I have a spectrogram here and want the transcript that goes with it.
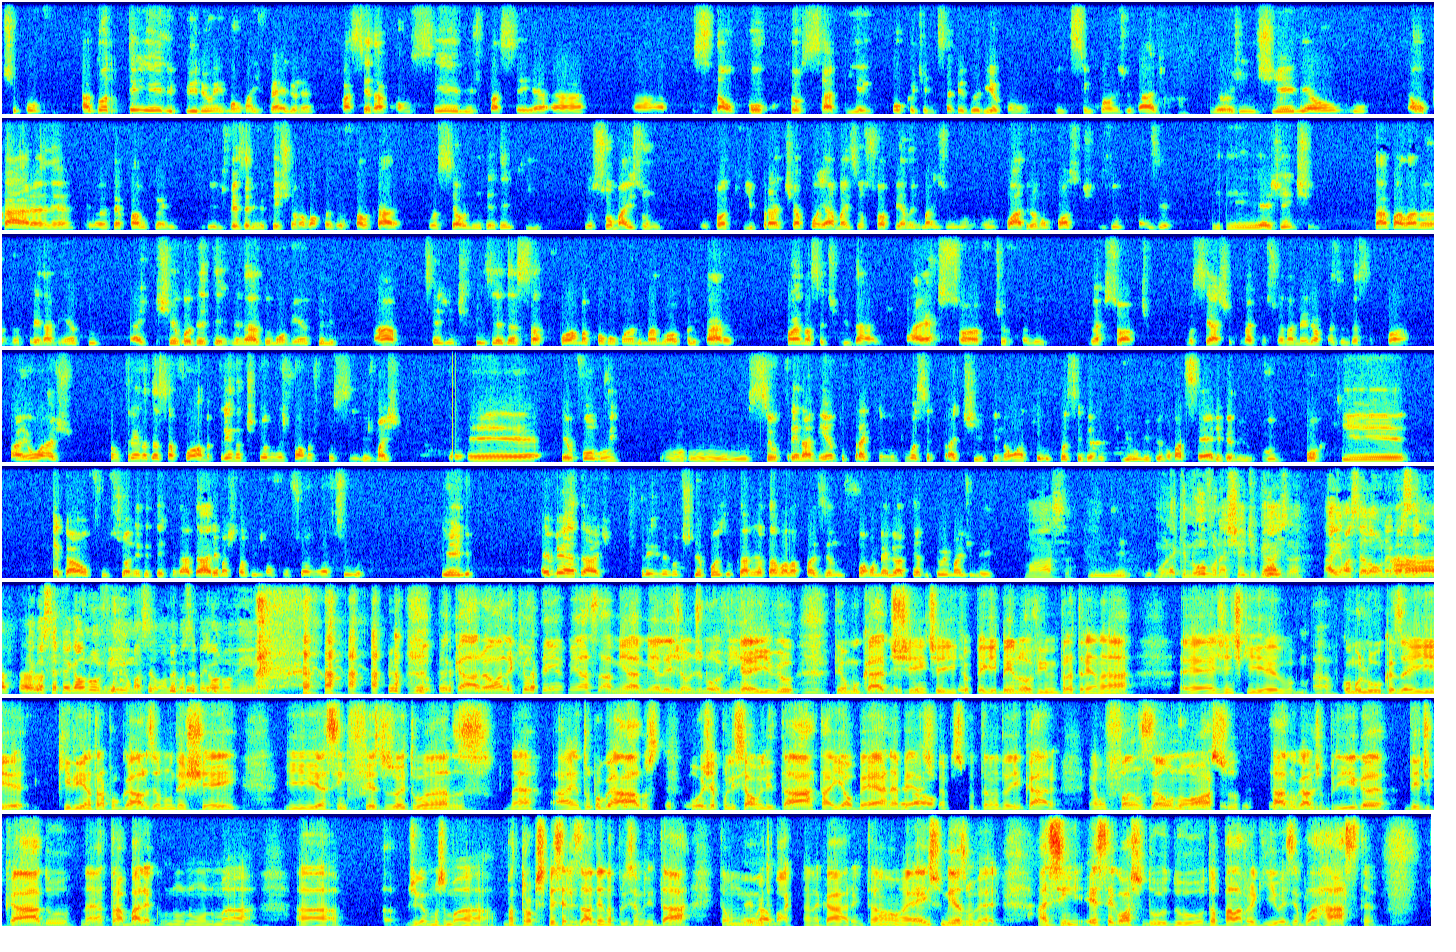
tipo, adotei ele, virei um irmão mais velho, né? Passei a dar conselhos, passei a, a, a ensinar o pouco que eu sabia, e pouco eu tinha de sabedoria com 25 anos de idade. E hoje em dia ele é o, é o cara, né? Eu até falo com ele. Às vezes ele me questiona alguma coisa, eu falo, cara, você é o líder da equipe. Eu sou mais um. Eu tô aqui para te apoiar, mas eu sou apenas mais um no, quadro. Eu não posso te dizer o que fazer. E a gente estava lá no, no, treinamento, aí chegou determinado momento, ele, ah, se a gente fizer dessa forma como manda o manual, eu falei, cara, qual é a nossa atividade? Ah, Airsoft, eu falei. No Airsoft, você acha que vai funcionar melhor fazendo dessa forma? Ah, eu acho. Então treina dessa forma. Treina de todas as formas possíveis, mas é, evolui o, o, seu treinamento para aquilo que você pratica e não aquilo que você vê no filme, vê numa série, vê no YouTube. Porque legal, funciona em determinada área, mas talvez não funcione na sua. E ele, é verdade, três minutos depois o cara já estava lá fazendo de forma melhor até do que eu imaginei. Massa. E... Moleque novo, né? Cheio de gás, né? Aí, Marcelão, o negócio, ah, é, o negócio é pegar o novinho, Marcelão. O negócio é pegar o novinho. cara, olha que eu tenho a minha, a minha, a minha legião de novinho aí, viu? Tem um bocado de gente aí que eu peguei bem novinho para treinar. É, gente que, como o Lucas aí, queria entrar pro Galos, eu não deixei. E assim que fez 18 anos, né? Entrou pro Galos. Hoje é policial militar, tá aí, Albert, né, Bert? Me escutando aí, cara. É um fãzão nosso, tá no Galo de Briga, dedicado, né? Trabalha no, no, numa. Uh, digamos, uma, uma tropa especializada dentro da Polícia Militar. Então, muito Legal. bacana, cara. Então, é isso mesmo, velho. Assim, esse negócio do, do da palavra guia, o exemplo arrasta,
